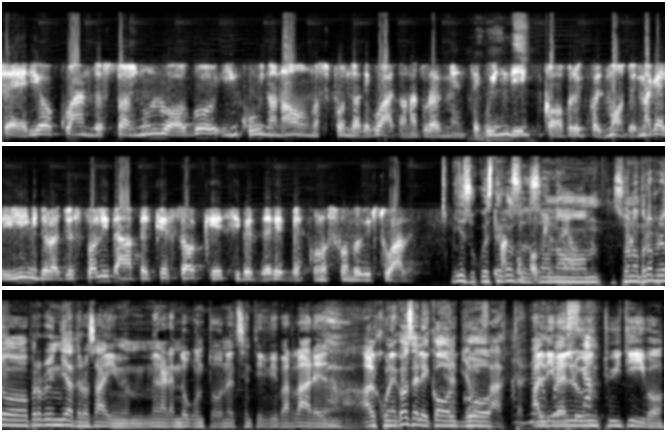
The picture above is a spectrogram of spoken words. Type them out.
serio quando sto in un luogo in cui non ho uno sfondo adeguato naturalmente, quindi copro in quel modo e magari limito la gestualità perché so che si perderebbe con lo sfondo virtuale. Io su queste cose sono, sono proprio, proprio indietro, sai, me ne rendo conto nel sentirvi parlare. Alcune cose le colgo a livello questa. intuitivo,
